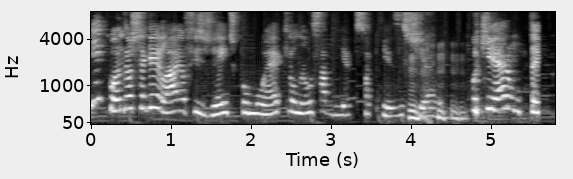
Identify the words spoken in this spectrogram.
E quando eu cheguei lá, eu fiz, gente, como é que eu não sabia que isso aqui existia? Porque era um tempo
